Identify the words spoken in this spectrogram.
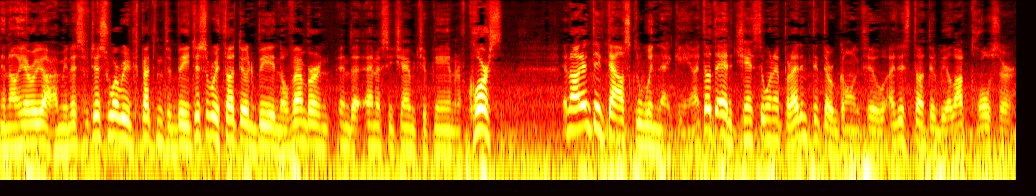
you know, here we are. I mean, this is just where we expect them to be, just where we thought they would be in November in the NFC Championship game, and of course, you know, I didn't think Dallas could win that game. I thought they had a chance to win it, but I didn't think they were going to. I just thought they'd be a lot closer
